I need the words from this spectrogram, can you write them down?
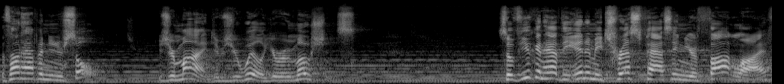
The thought happened in your soul. It was your mind, it was your will, your emotions. So if you can have the enemy trespassing in your thought life,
